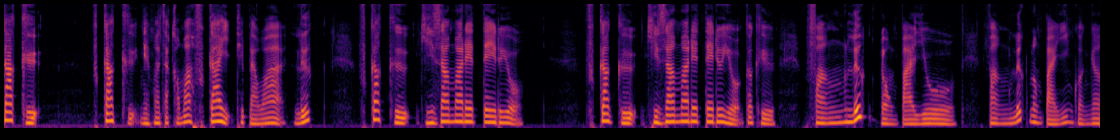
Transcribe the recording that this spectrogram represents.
กากุฟุกากุเนี่ยมาจากคำว่าฟุกายที่แปลว่า ลึกฟุกากุคิซามาเรเตรุโยฟุกากุคิซามาเรเตรุโยก็คือ ฝังลึกลงไปอยู่ฝังลึกลงไปยิ่งกว่าเงา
